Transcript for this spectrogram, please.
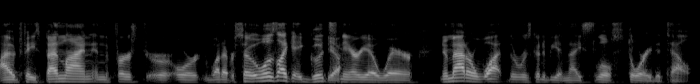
I would face Ben Line in the first or, or whatever. So it was like a good Yeah. scenario where no matter what, there was going to be a nice little story to tell.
